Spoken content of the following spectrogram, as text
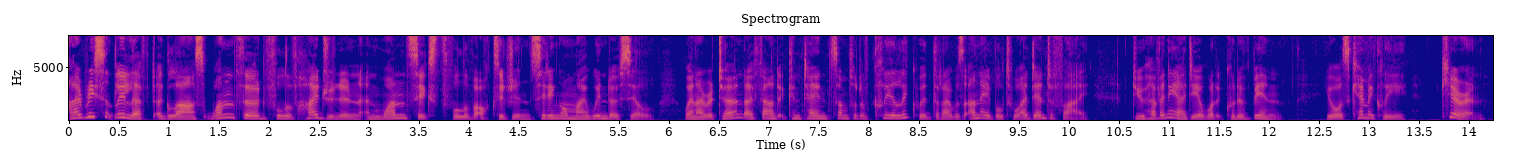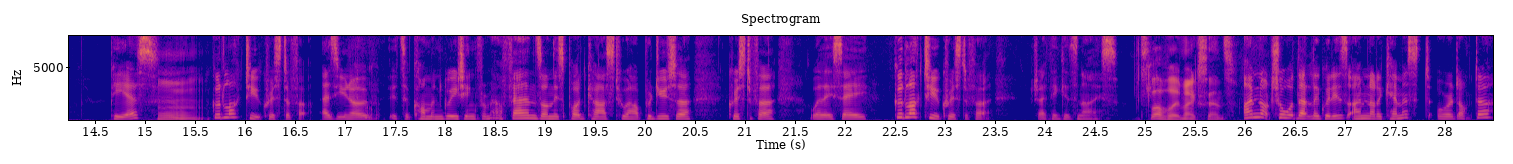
I recently left a glass one third full of hydrogen and one sixth full of oxygen sitting on my windowsill. When I returned, I found it contained some sort of clear liquid that I was unable to identify. Do you have any idea what it could have been? Yours chemically, Kieran. P.S. Good luck to you, Christopher. As you know, it's a common greeting from our fans on this podcast to our producer, Christopher, where they say, Good luck to you, Christopher, which I think is nice. It's lovely, it makes sense. I'm not sure what that liquid is. I'm not a chemist or a doctor.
